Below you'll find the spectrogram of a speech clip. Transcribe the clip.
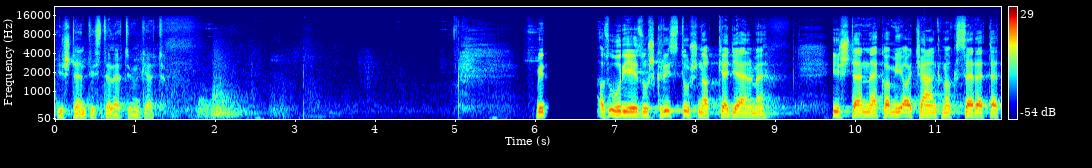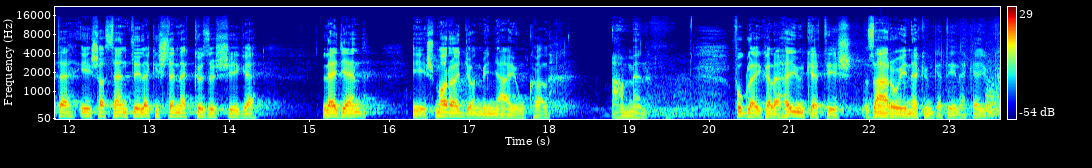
Isten tiszteletünket. Az Úr Jézus Krisztusnak kegyelme, Istennek, a mi atyánknak szeretete és a Szentlélek Istennek közössége legyen és maradjon minnyájunkkal. Amen. Foglaljuk el a helyünket, és záró énekünket énekeljük.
